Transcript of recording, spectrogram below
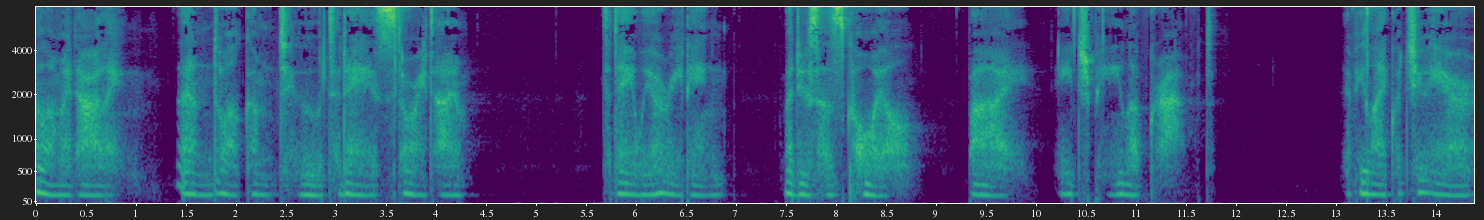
Hello, my darling, and welcome to today's story time. Today we are reading Medusa's Coil by H.P. Lovecraft. If you like what you hear,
